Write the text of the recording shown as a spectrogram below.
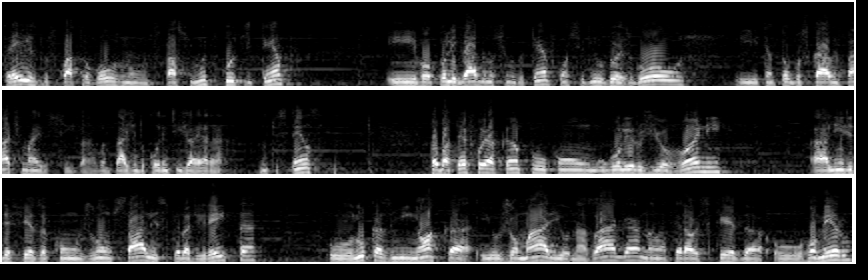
três dos quatro gols num espaço muito curto de tempo e voltou ligado no segundo tempo, conseguiu dois gols, e tentou buscar o empate, mas a vantagem do Corinthians já era muito extensa. Taubaté foi a campo com o goleiro Giovani, a linha de defesa com o João Sales pela direita, o Lucas Minhoca e o Jomário na zaga, na lateral esquerda o Romero.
